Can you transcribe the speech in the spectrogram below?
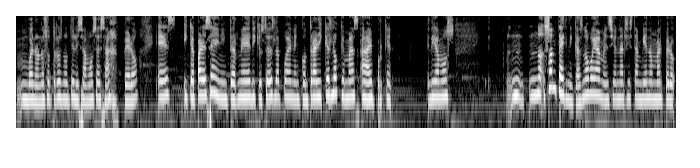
mm, bueno, nosotros no utilizamos esa, pero es y que aparece en internet y que ustedes la pueden encontrar y que es lo que más hay porque digamos no son técnicas, no voy a mencionar si están bien o mal, pero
